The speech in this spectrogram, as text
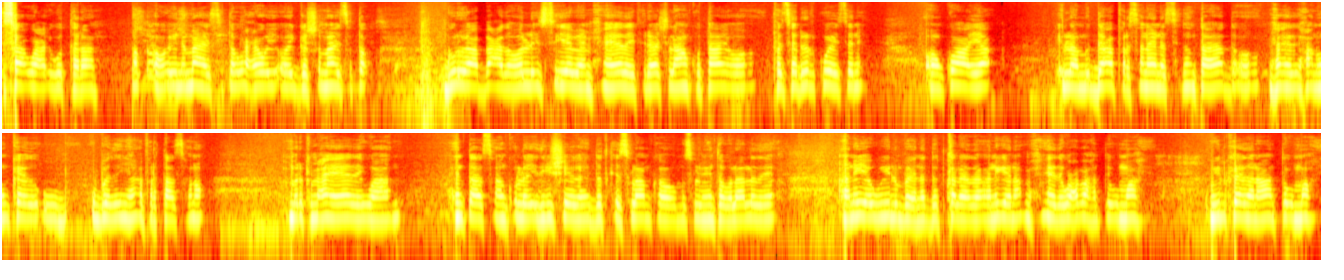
saa wax igu taraan. Hooyna ma haysato wax hooy oo gasho ma haysato gurigaa bacda la isiiyaba maxaheeday firaash la'aan ku tahay oo sariir ku haysani oon ku hayaa ilaa muddo afar sanayna sidan tahay hadda oo maxaheeday xanuunkeeda uu u badan yahay afartaas sano. Marka maxaheeday waan intaasaan kule idiin sheegaya dadka islaamka oo muslimiinta walaalada aniga wiilun bayna dadka leedahay anigana maxaheeday waxba hanti umaahayo wiilkeedana hanti umaahayo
